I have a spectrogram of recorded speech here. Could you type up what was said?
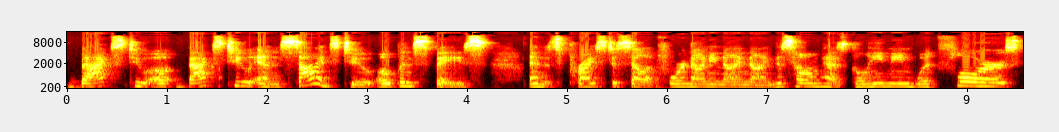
backs to, uh, backs to and sides to open space and it's priced to sell at $499.9. This home has gleaming wood floors,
